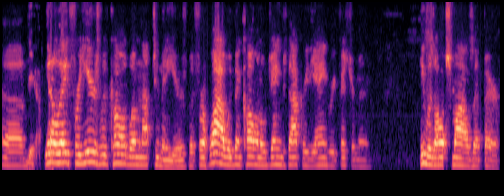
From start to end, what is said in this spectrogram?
uh, Yeah. you know, they for years we've called well not too many years, but for a while we've been calling old James Dockery the angry fisherman. He was all smiles up there.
